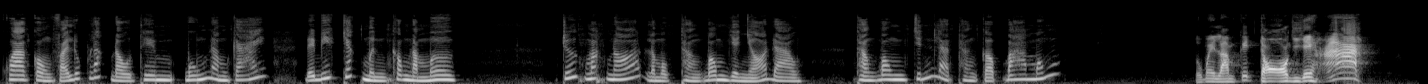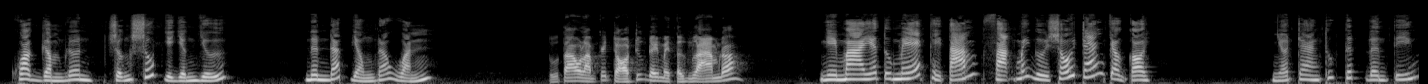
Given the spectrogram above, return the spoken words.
Khoa còn phải lúc lắc đầu thêm 4 năm cái để biết chắc mình không nằm mơ. Trước mắt nó là một thằng bông và nhỏ đào. Thằng bông chính là thằng cọp ba móng. Tụi mày làm cái trò gì vậy hả? Khoa gầm lên, sửng sốt và giận dữ. Ninh đáp giọng ráo quảnh. Tụi tao làm cái trò trước đây mày từng làm đó. Ngày mai á tôi mét thầy Tám phạt mấy người xối tráng cho coi. Nhỏ Trang thúc tích lên tiếng.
